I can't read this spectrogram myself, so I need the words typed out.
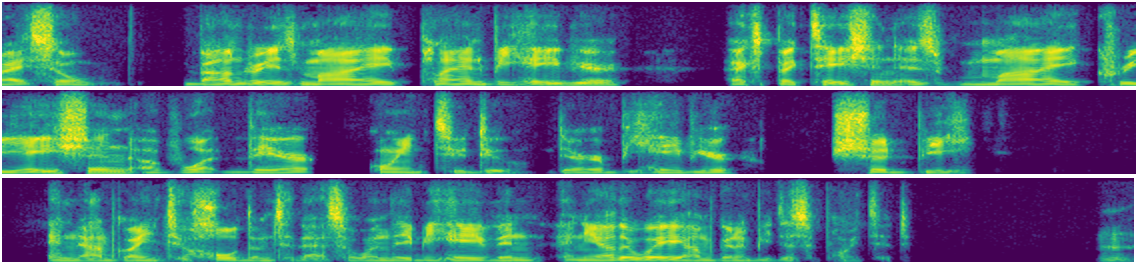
Right. So, boundary is my planned behavior. Expectation is my creation of what they're going to do. Their behavior should be and I'm going to hold them to that. So when they behave in any other way, I'm going to be disappointed. Hmm.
